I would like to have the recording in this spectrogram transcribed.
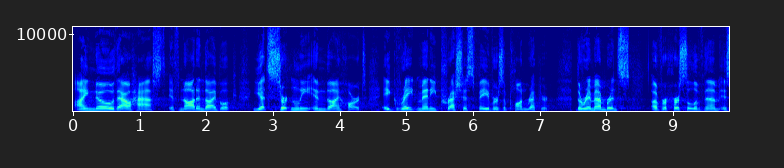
I know thou hast, if not in thy book, yet certainly in thy heart, a great many precious favors upon record. The remembrance of rehearsal of them is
